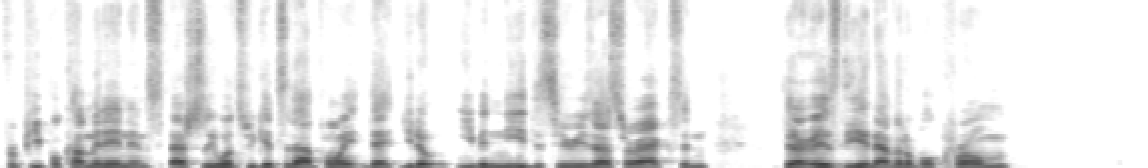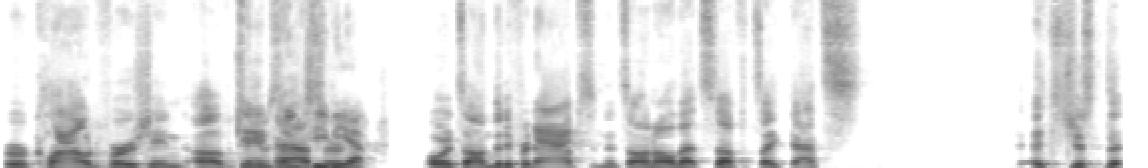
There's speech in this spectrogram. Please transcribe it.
for people coming in, and especially once we get to that point that you don't even need the Series S or X, and there is the inevitable Chrome or cloud version of Game Pass, TV or, app. or it's on the different apps and it's on all that stuff. It's like that's it's just that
